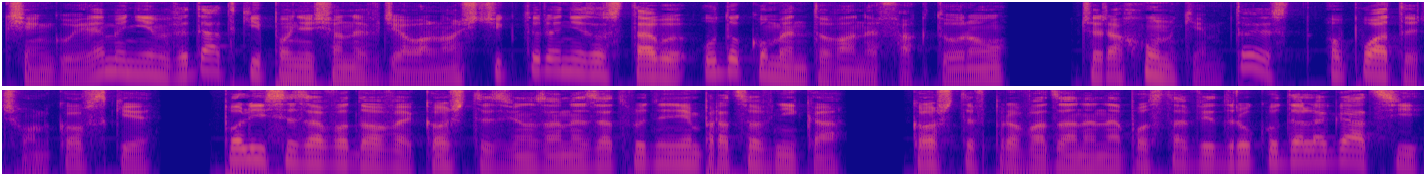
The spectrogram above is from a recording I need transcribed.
Księgujemy nim wydatki poniesione w działalności, które nie zostały udokumentowane fakturą czy rachunkiem, to jest opłaty członkowskie, polisy zawodowe, koszty związane z zatrudnieniem pracownika, koszty wprowadzane na podstawie druku delegacji,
